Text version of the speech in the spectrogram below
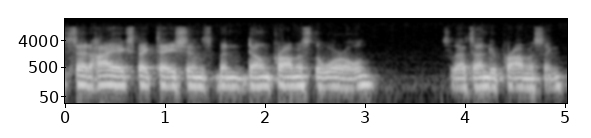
set high expectations, but don't promise the world. So that's under promising.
